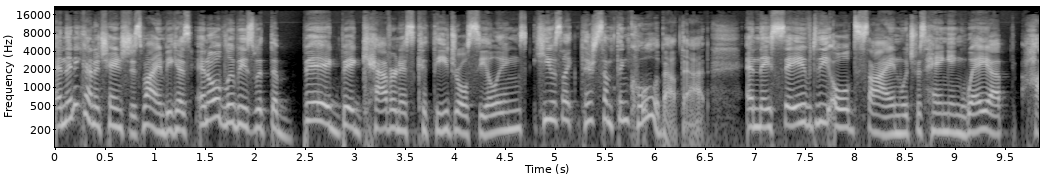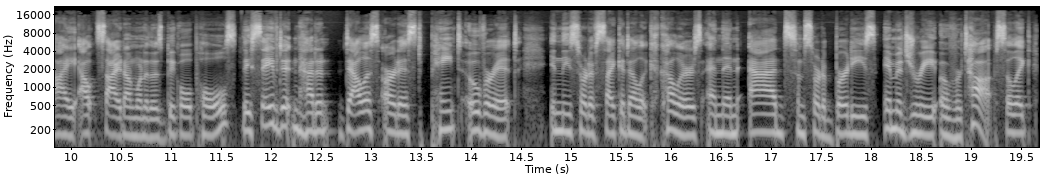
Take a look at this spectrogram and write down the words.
And then he kind of changed his mind because an old Luby's with the big, big cavernous cathedral ceilings, he was like, there's something cool about that. And they saved the old sign, which was hanging way up high outside on one of those big old poles. They saved it and had a Dallas artist paint over it in these sort of psychedelic colors and then add some sort of birdie's imagery over top. So like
